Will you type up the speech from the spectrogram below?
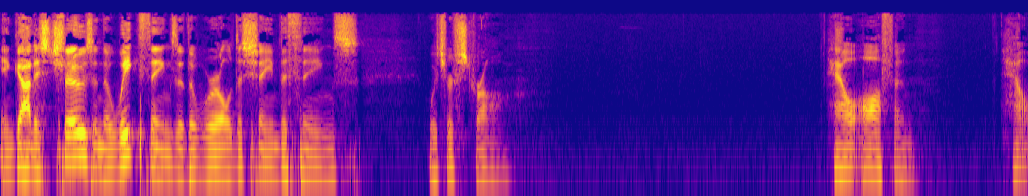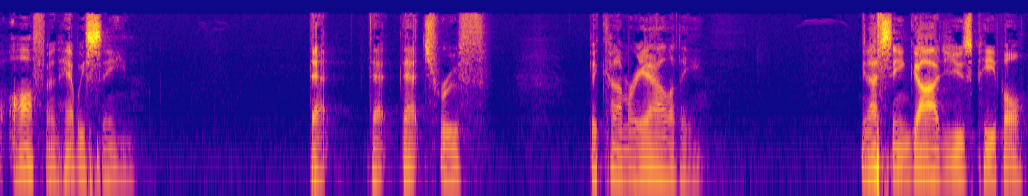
and God has chosen the weak things of the world to shame the things which are strong. How often, how often have we seen that, that, that truth become reality. And I've seen God use people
